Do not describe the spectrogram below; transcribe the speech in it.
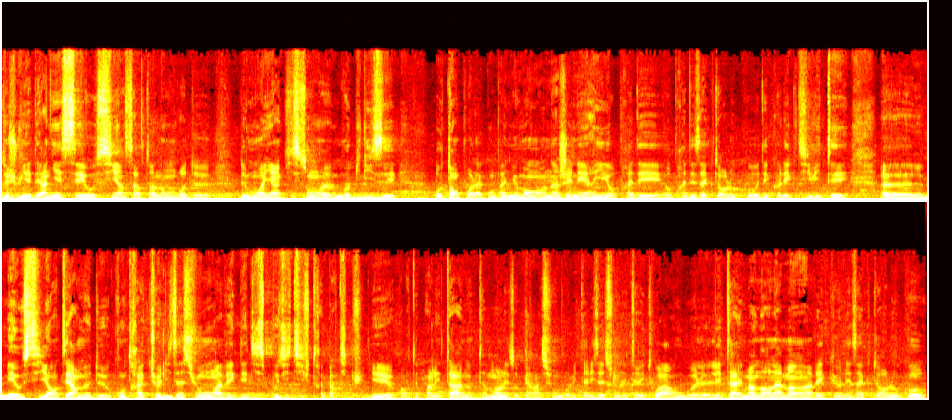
de juillet dernier, c'est aussi un certain nombre de moyens qui sont mobilisés autant pour l'accompagnement en ingénierie auprès des, auprès des acteurs locaux, des collectivités, euh, mais aussi en termes de contractualisation avec des dispositifs très particuliers portés par l'État, notamment les opérations de revitalisation des territoires, où l'État est main dans la main avec les acteurs locaux,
